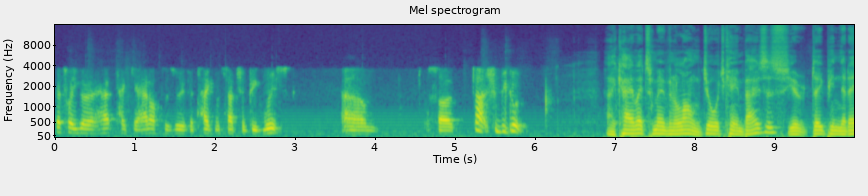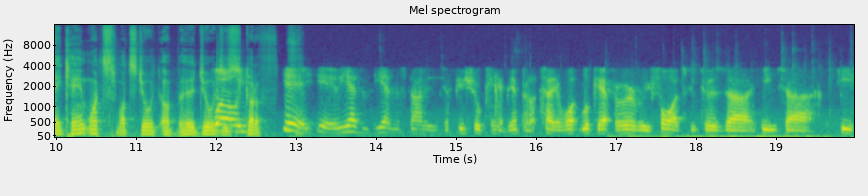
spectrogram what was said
That's why you got to ha- take your hat off to Tszyu for taking such a big risk. Um, so no, it should be good. Okay, let's move it along. George Kambosos, you're deep in the day camp. What's what's George? I've heard George Well, has he- got a. f- Yeah, yeah, he hasn't he hasn't started his official camp yet, but I tell you what, look out for whoever he fights because uh, he's uh, he's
